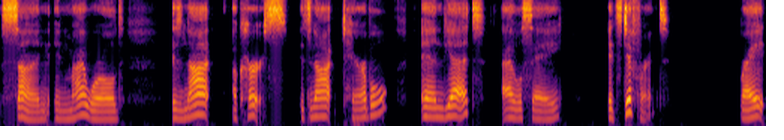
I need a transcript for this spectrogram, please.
son in my world is not a curse. It's not terrible. And yet, I will say it's different, right?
